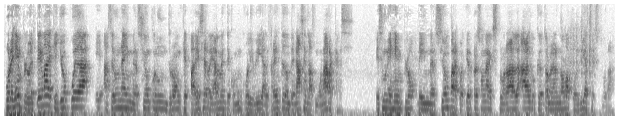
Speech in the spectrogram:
Por ejemplo, el tema de que yo pueda eh, hacer una inmersión con un dron que parece realmente como un colibrí al frente donde nacen las monarcas es un ejemplo de inmersión para cualquier persona a explorar algo que de otra manera no lo podrías explorar.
